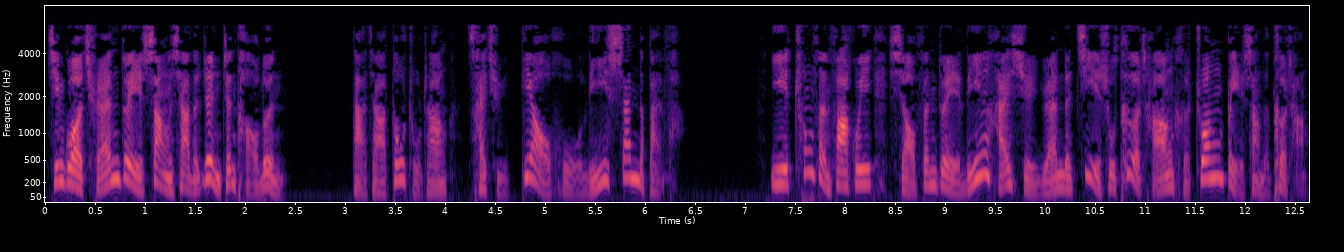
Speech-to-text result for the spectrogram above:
经过全队上下的认真讨论，大家都主张采取调虎离山的办法，以充分发挥小分队临海雪原的技术特长和装备上的特长。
